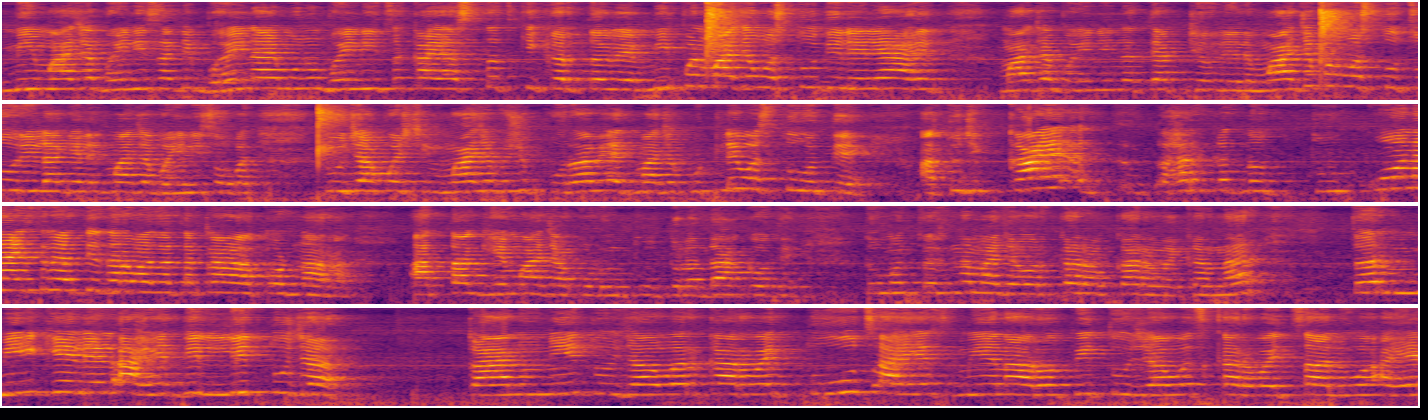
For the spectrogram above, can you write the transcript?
मी माझ्या बहिणीसाठी बहीण आहे म्हणून बहिणीचं काय असतंच की कर्तव्य? मी पण माझ्या वस्तू दिलेल्या आहेत. माझ्या बहिणीनं त्यात ठेवलेल्या माझ्या पण वस्तू चोरीला गेलेत माझ्या बहिणीसोबत. तुझ्यापाशी माझ्यापाशी पुरावे आहेत. माझ्या कुठले वस्तू होते? आ, तुझी काय हरकत नव्हती? तू कोण आहेस रे ते दरवाजाचा काळा तोडणारा? आता घे माझ्याकडून तू तुला दाखवते. तू म्हणतोस ना माझ्यावर कारव कारवाई करणार. तर मी केलेलं आहे दिल्लीत तुझ्या कानूनी तुझ्यावर कारवाई तूच आहेस मेन आरोपी. तुझ्यावरच कारवाई चालू आहे.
